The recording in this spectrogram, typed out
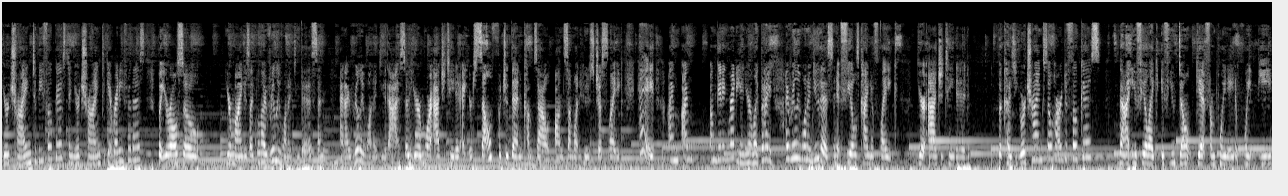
you're trying to be focused and you're trying to get ready for this, but you're also, your mind is like, well, I really want to do this and, and I really want to do that. So you're more agitated at yourself, which then comes out on someone who's just like, hey, I'm, I'm, I'm getting ready. And you're like, but I, I really want to do this. And it feels kind of like you're agitated because you're trying so hard to focus that you feel like if you don't get from point A to point B,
